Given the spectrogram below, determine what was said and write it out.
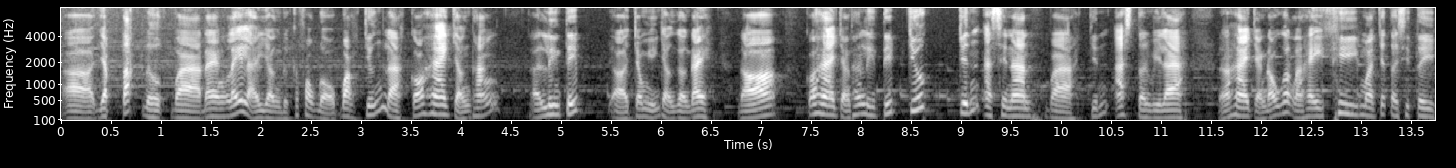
à, dập tắt được và đang lấy lại dần được cái phong độ bằng chứng là có hai trận thắng à, liên tiếp à, trong những trận gần đây. Đó có hai trận thắng liên tiếp trước chính Arsenal và chính Aston Villa. Đó hai trận đấu rất là hay khi Manchester City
